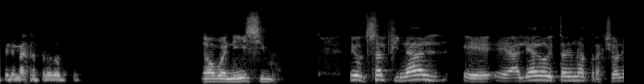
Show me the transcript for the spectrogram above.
primer producto. No, buenísimo. Digo, entonces al final, eh, eh, Aliado hoy trae una atracción,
